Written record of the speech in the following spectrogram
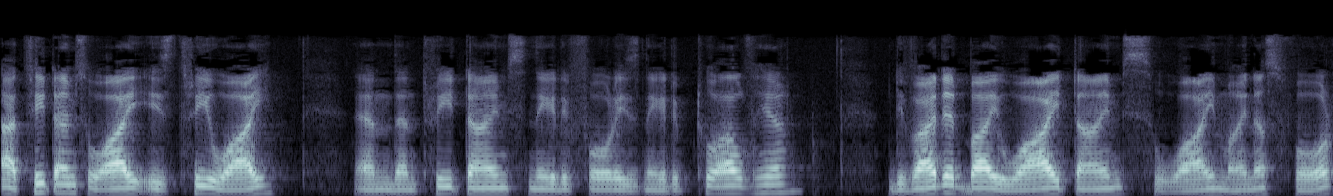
uh, 3 times y is 3y and then 3 times negative 4 is negative 12 here divided by y times y minus 4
